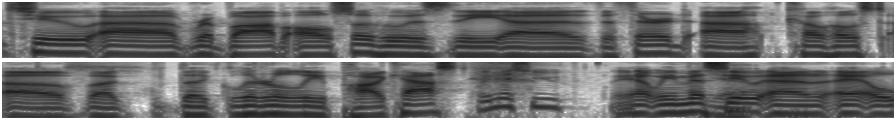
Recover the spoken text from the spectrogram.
out to uh, Rabab also, who is the uh, the third uh, co-host of uh, the Gliterally podcast. We miss you. Yeah, we miss Yeah. you, and, and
